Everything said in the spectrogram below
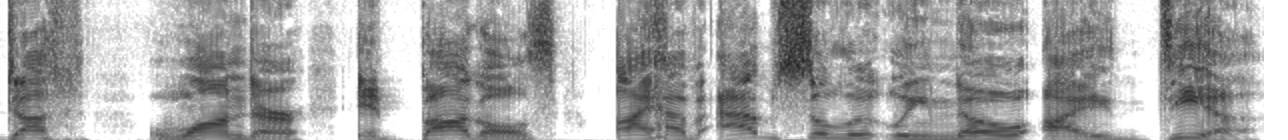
doth wander, it boggles. I have absolutely no idea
